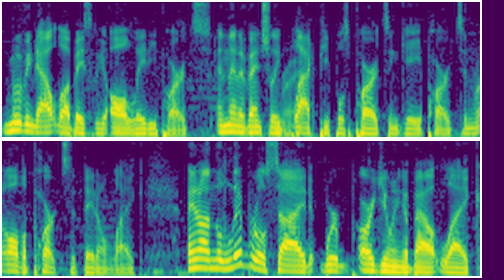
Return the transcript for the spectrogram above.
moving to outlaw basically all lady parts, and then eventually Right. black people's parts and gay parts and all the parts that they don't like. And on the liberal side, we're arguing about like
